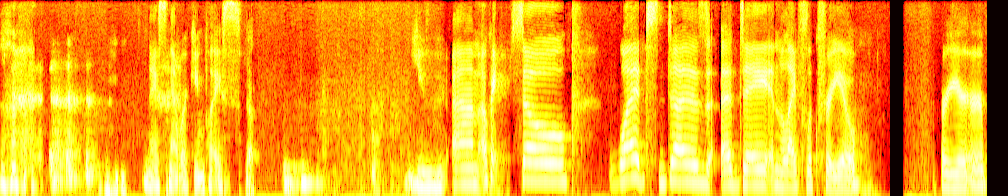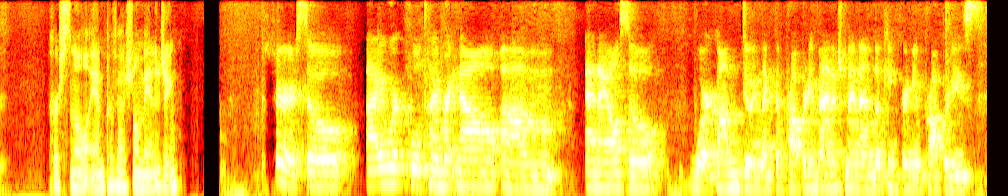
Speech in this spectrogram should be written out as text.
Nice networking place. Yep you um okay so what does a day in the life look for you for your personal and professional managing? Sure so i work full-time right now um, and i also work on doing like the property management and looking for new properties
